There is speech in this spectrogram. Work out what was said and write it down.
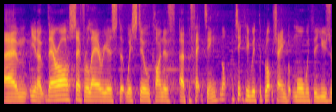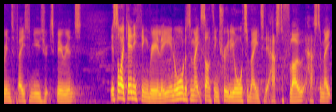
Um, you know, there are several areas that we're still kind of uh, perfecting, not particularly with the blockchain, but more with the user interface and user experience. It's like anything really, in order to make something truly automated, it has to flow, it has to make,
